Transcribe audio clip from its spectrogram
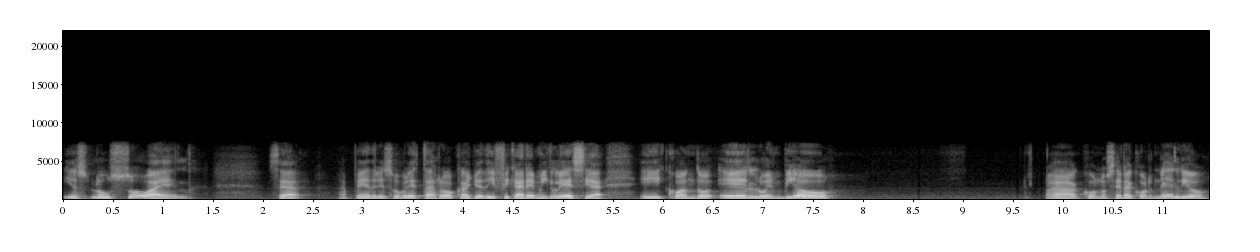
Y lo usó a él. O sea, a Pedro y sobre esta roca yo edificaré mi iglesia. Y cuando él lo envió, a conocer a Cornelio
